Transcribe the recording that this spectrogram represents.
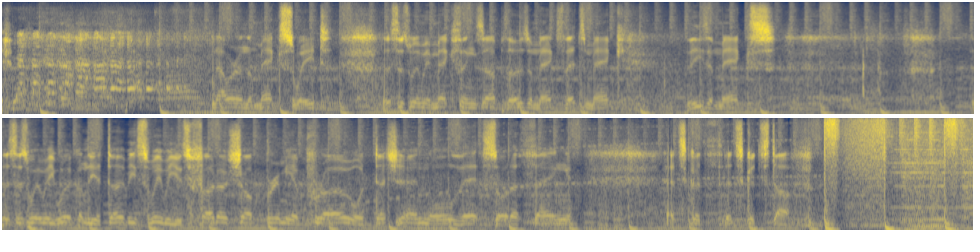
Now we're in the Mac suite. This is where we Mac things up. Those are Macs, that's Mac. These are Macs. This is where we work on the Adobe suite. We use Photoshop, Premiere Pro, Audition, all that sort of thing. It's good, it's good stuff. Thank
